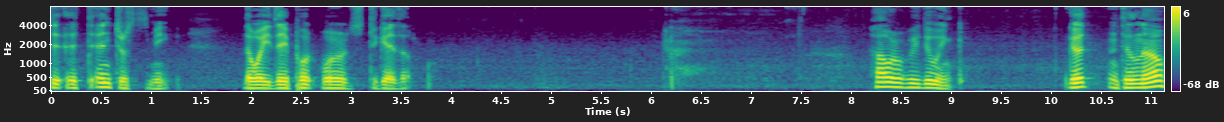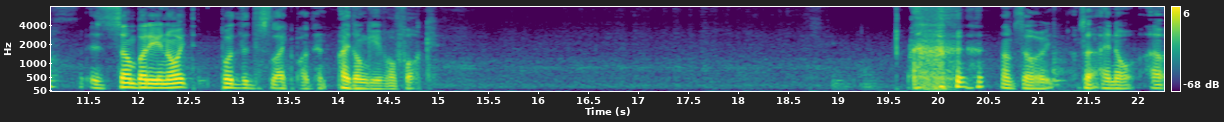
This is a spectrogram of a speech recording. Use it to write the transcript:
it interests me, the way they put words together. How are we doing? Good until now? Is somebody annoyed? Put the dislike button. I don't give a fuck. I'm sorry. I'm sorry. I know uh,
